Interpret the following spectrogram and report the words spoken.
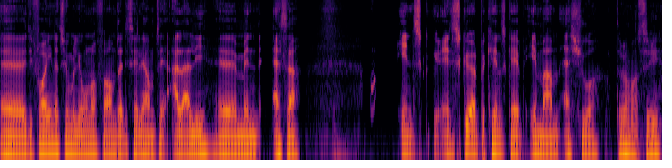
Øh, de får 21 millioner for ham, da de sælger ham til Al-Ali. Øh, men altså, en sk- et skørt bekendtskab, Imam Ashur. Det må man sige.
